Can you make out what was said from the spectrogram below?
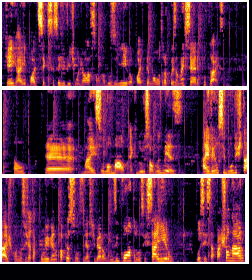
ok? Aí pode ser que você seja vítima de relação abusiva, pode ter uma outra coisa mais séria por trás. Então, é, mas o normal é que dure só alguns meses. Aí vem o segundo estágio, quando você já está convivendo com a pessoa. Vocês já tiveram alguns encontros, vocês saíram, vocês se apaixonaram.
